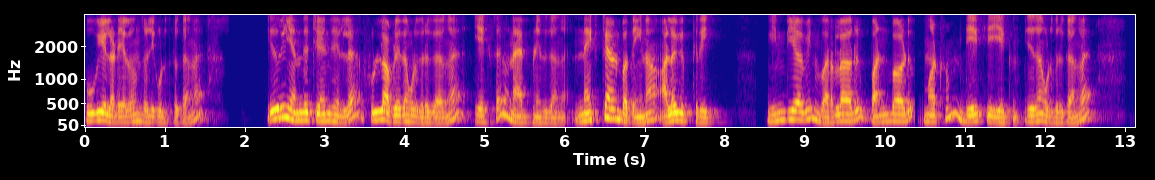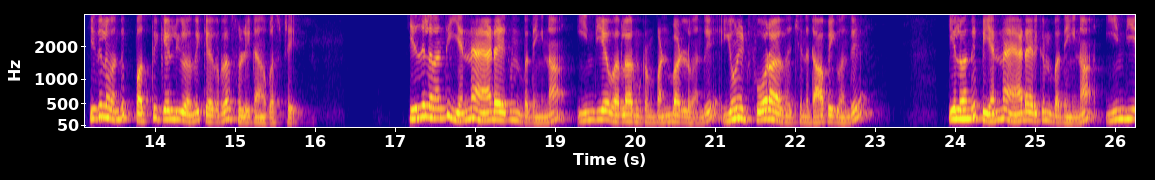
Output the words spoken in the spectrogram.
புவியியல் அடையாளம்னு சொல்லி கொடுத்துருக்காங்க. இதுலேயும் எந்த சேஞ்சும் இல்லை. ஃபுல்லாக அப்படியே தான் கொடுத்துருக்காங்க. எக்ஸ்ட்ரா ஒன்று ஆட் பண்ணியிருக்காங்க. நெக்ஸ்ட் என்னன்னு பார்த்தீங்கன்னா அழகு த்ரீ. இந்தியாவின் வரலாறு பண்பாடு மற்றும் தேசிய இயக்கம். இதுதான் கொடுத்துருக்காங்க. இதில் வந்து பத்து கேள்விகள் வந்து கேட்குறதா சொல்லிட்டாங்க ஃபஸ்ட்டே இதில் வந்து என்ன ஆட் ஆயிருக்குன்னு பார்த்தீங்கன்னா இந்திய வரலாறு மற்றும் பண்பாடில் வந்து யூனிட் ஃபோராக இருந்துச்சு இந்த டாபிக் வந்து. இதில் வந்து இப்போ என்ன ஆட் ஆயிருக்குன்னு பார்த்தீங்கன்னா இந்திய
